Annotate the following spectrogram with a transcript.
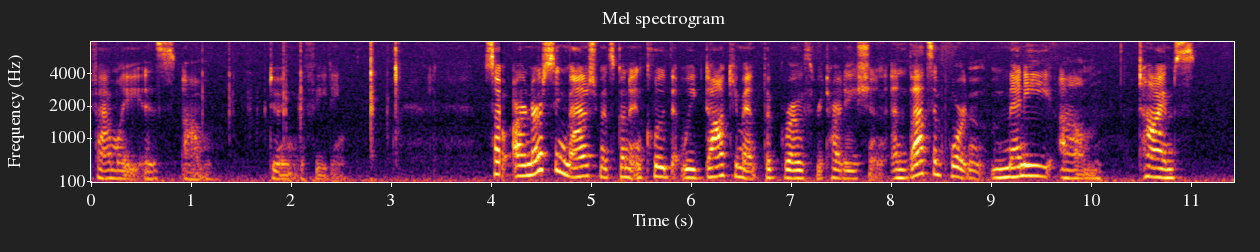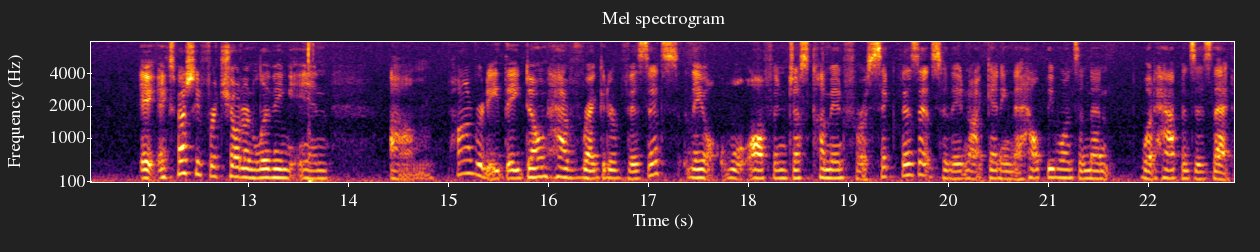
family is um, doing the feeding. So our nursing management is going to include that we document the growth retardation, and that's important. Many um, times, especially for children living in um, poverty, they don't have regular visits. They will often just come in for a sick visit, so they're not getting the healthy ones, and then what happens is that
